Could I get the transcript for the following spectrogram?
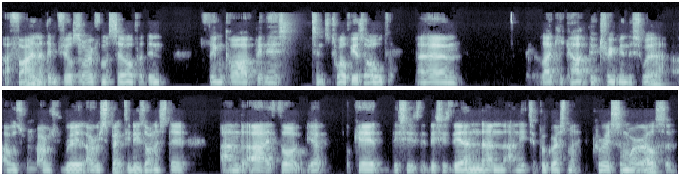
"I fine." I didn't feel sorry for myself. I didn't think, "Oh, I've been here since 12 years old." Um, like you can't do treat me this way. I was, I was really, I respected his honesty, and I thought, "Yep." Okay, this is this is the end, and I need to progress my career somewhere else. And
